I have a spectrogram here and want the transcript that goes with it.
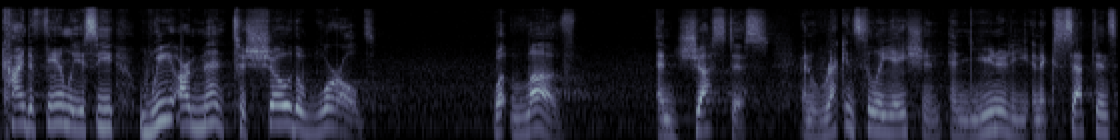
kind of family. You see, we are meant to show the world what love and justice and reconciliation and unity and acceptance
